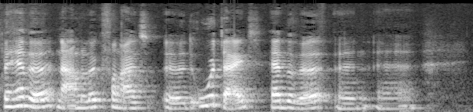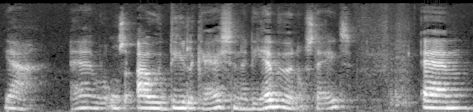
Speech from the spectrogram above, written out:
We hebben namelijk vanuit uh, de oertijd hebben we een, ja, onze oude dierlijke hersenen, die hebben we nog steeds. En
